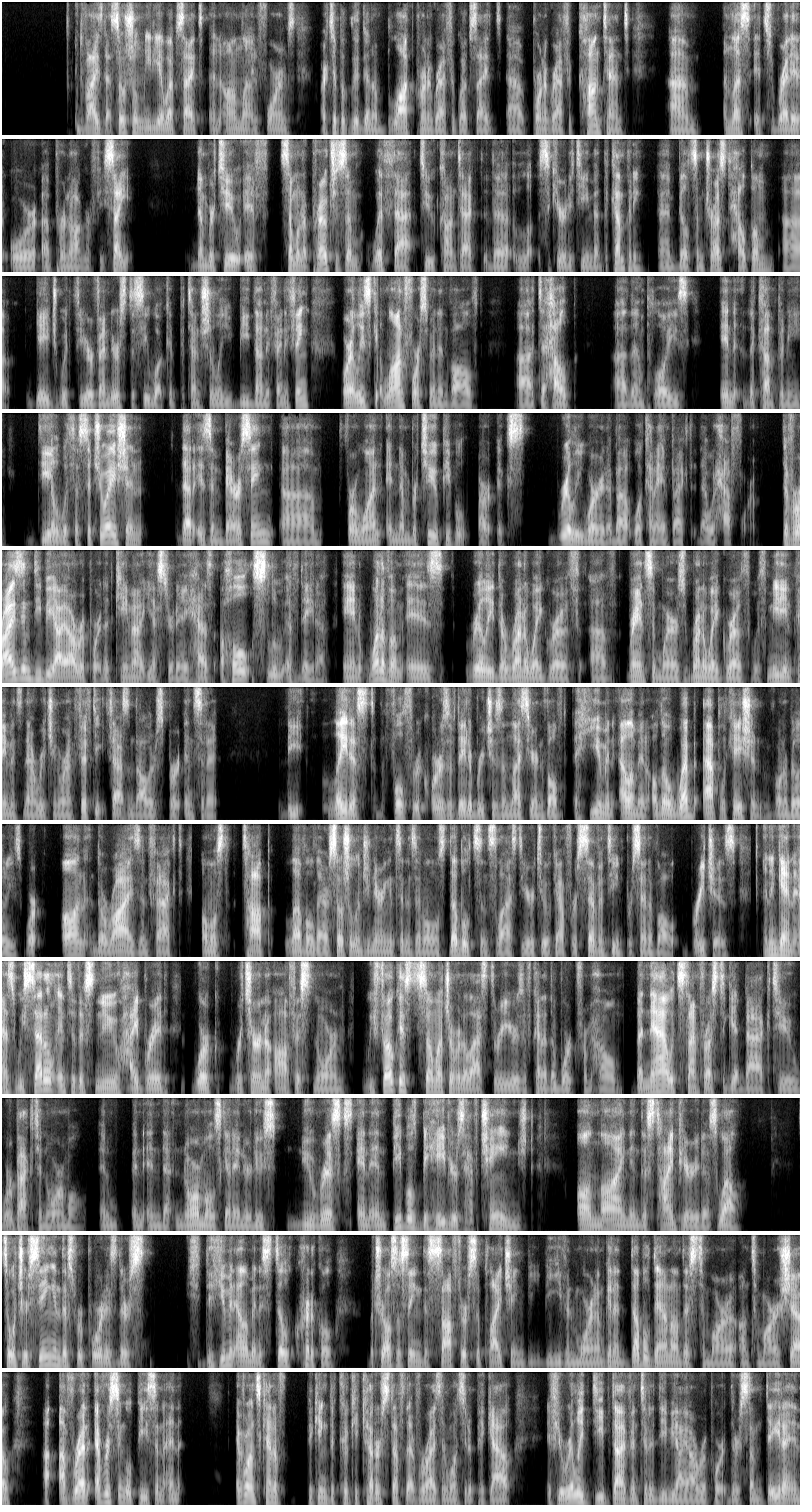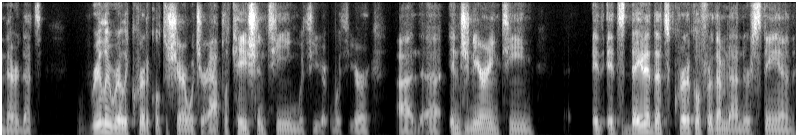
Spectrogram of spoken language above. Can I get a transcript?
advise that social media websites and online forums are typically going to block pornographic websites, uh, pornographic content, um, unless it's Reddit or a pornography site. Number two, if someone approaches them with that, to contact the security team at the company and build some trust, help them uh, engage with your vendors to see what could potentially be done, if anything, or at least get law enforcement involved uh, to help uh, the employees in the company deal with a situation that is embarrassing um, for one, and number two, people are ex- really worried about what kind of impact that would have for them. The Verizon DBIR report that came out yesterday has a whole slew of data, and one of them is really the runaway growth of ransomware's runaway growth, with median payments now reaching around $50,000 per incident. The latest, the full three quarters of data breaches in last year involved a human element, although web application vulnerabilities were on the rise. In fact, almost top level there. Social engineering incidents have almost doubled since last year to account for 17% of all breaches. And again, as we settle into this new hybrid work return to office norm, we focused so much over the last three years of kind of the work from home. But now it's time for us to get back to we're back to normal. And and, and that normal is going to introduce new risks and, and people's behaviors have changed online in this time period as well. So what you're seeing in this report is there's the human element is still critical, but you're also seeing the software supply chain be, be even more. And I'm going to double down on this tomorrow on tomorrow's show. Uh, I've read every single piece, and, and everyone's kind of picking the cookie cutter stuff that Verizon wants you to pick out. If you really deep dive into the DBIR report, there's some data in there that's really, really critical to share with your application team, with your with your uh, uh, engineering team, it, it's data that's critical for them to understand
